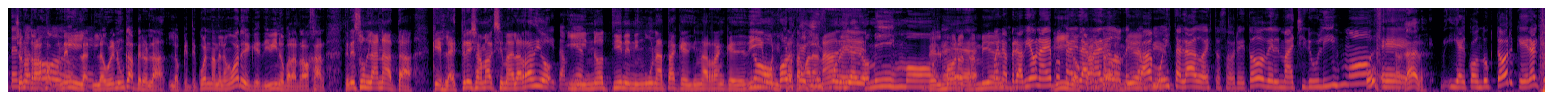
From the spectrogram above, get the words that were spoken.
pero yo no trabajo todo, con él, la- sí. ni laburé nunca, pero la- lo que te cuentan de Longobardi es que es divino para trabajar. Tenés un Lanata, que es la estrella máxima de la radio, y no tiene ningún ataque ni un arranque de divo, No, ni Jorge trata mal a nadie. lo mismo. Del Moro eh, también. Bueno, pero había una época Guido de la radio donde también. estaba muy instalado esto, sobre todo del machirulismo Uf, eh, y el conductor, que era el que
